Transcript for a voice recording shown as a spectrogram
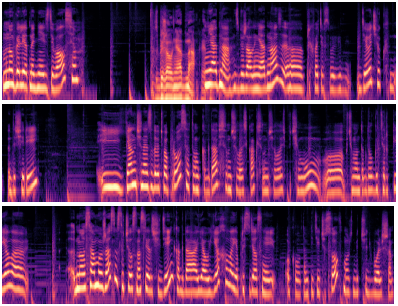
много лет над ней издевался, Сбежала не одна. Не одна. Сбежала не одна, э, прихватив своих девочек, дочерей. И я начинаю задавать вопросы о том, когда все началось, как все началось, почему, э, почему она так долго терпела. Но самое ужасное случилось на следующий день, когда я уехала, я просидела с ней около там, пяти часов, может быть, чуть больше.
